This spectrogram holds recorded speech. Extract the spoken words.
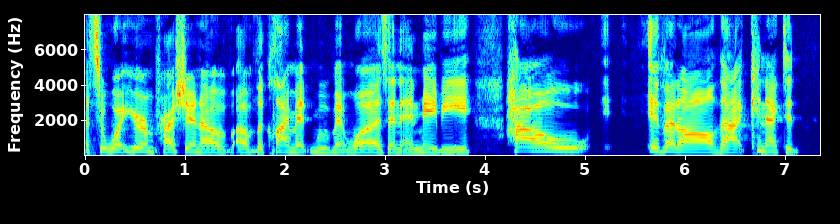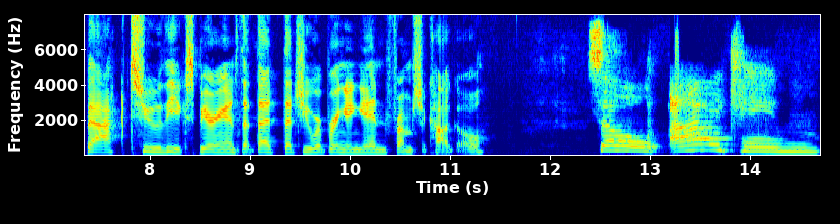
as to what your impression of of the climate movement was and and maybe how if at all that connected back to the experience that that that you were bringing in from Chicago. So I came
